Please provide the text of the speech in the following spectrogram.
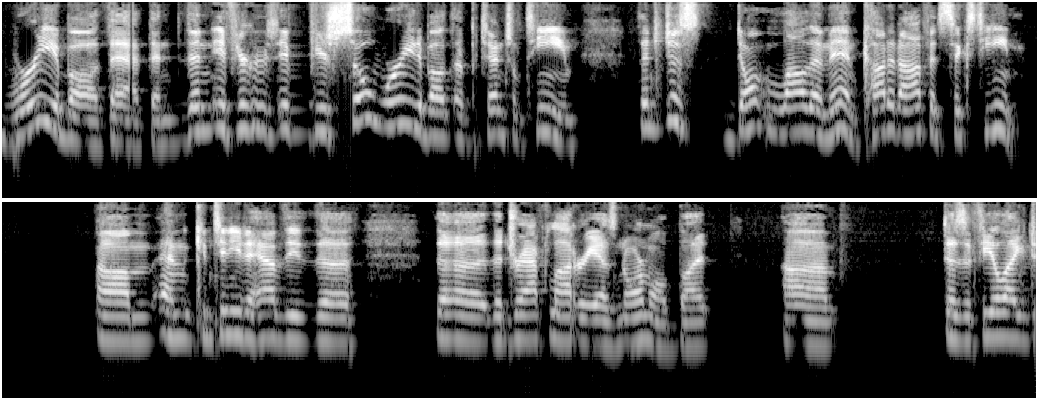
worry about that then then if you're if you're so worried about the potential team then just don't allow them in cut it off at 16 um, and continue to have the the the the draft lottery as normal. But um, does it feel like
